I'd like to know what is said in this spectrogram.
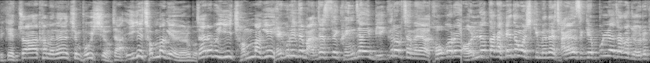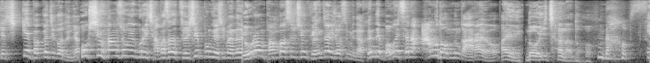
이렇게 쫙 하면은 지금 보이시죠? 자 이게 점막이에요 여러분. 자 여러분 이 점막이 개구리들 만졌을 때 굉장히 미끄럽잖아요. 그거를 얼렸다가 해동을 시키면은 자연스럽게 불려져가지고 이렇게 쉽게 벗겨지거든요. 혹시 황소개구리 잡아서 드실 분 계시면은 이런 방법 쓰시면 굉장히 좋습니다. 근데 먹을 사람 아무도 없는 거 알아요? 아니 너 있잖아 너. 나 없어.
